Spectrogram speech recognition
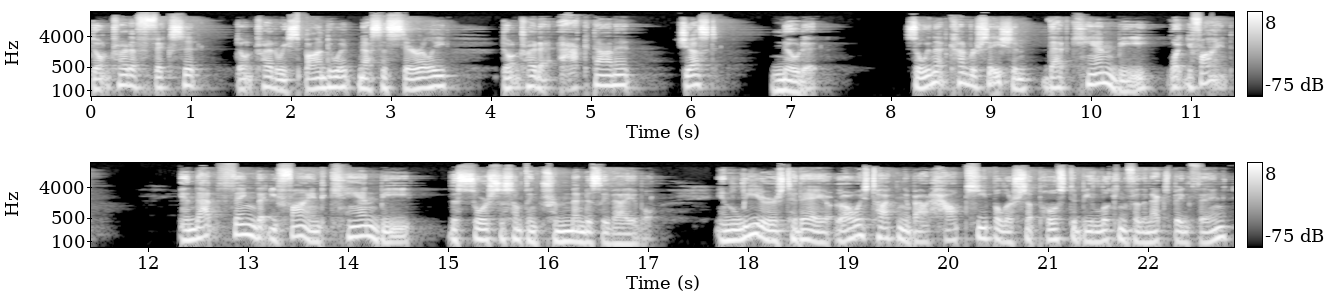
Don't try to fix it. Don't try to respond to it necessarily. Don't try to act on it. Just note it. So, in that conversation, that can be what you find. And that thing that you find can be the source of something tremendously valuable. And leaders today are always talking about how people are supposed to be looking for the next big thing.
